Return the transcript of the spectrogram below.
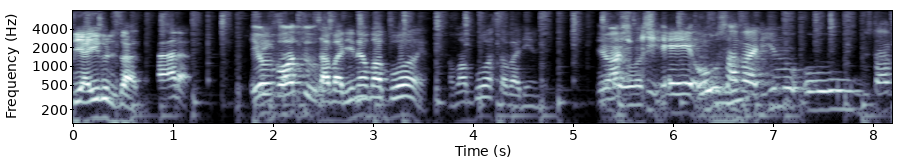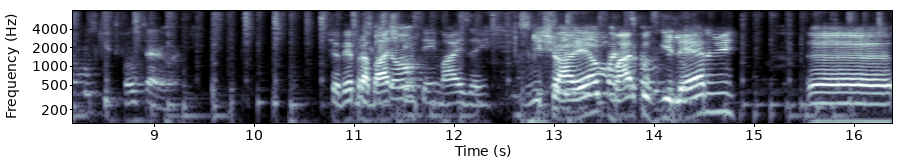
E aí, gurizada? Cara, Eu voto. Savarino é uma boa. É uma boa, Savarino. Eu acho que é ou o Savarino ou o Gustavo Mosquito, falando sério agora. Deixa eu ver pra baixo Então- quem tem mais aí. Michael, Marcos Guilherme, eh,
